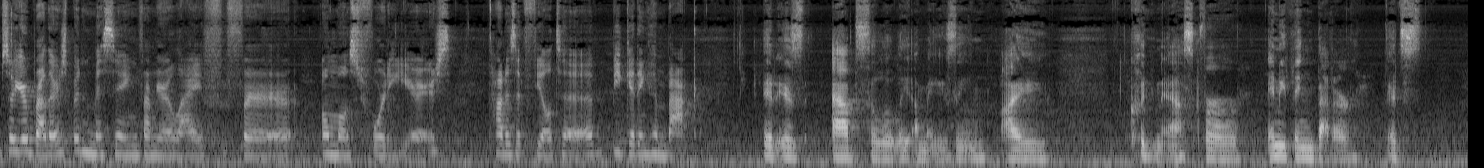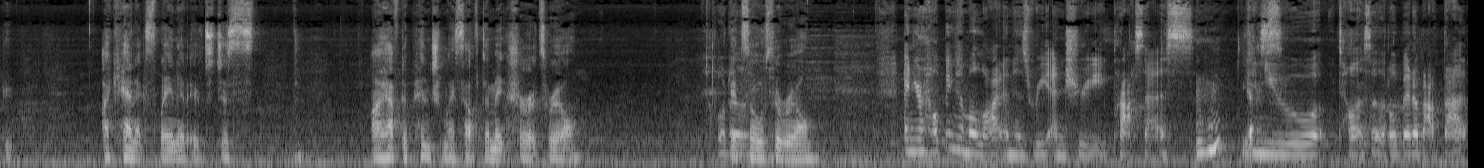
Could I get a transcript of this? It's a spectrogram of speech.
So, your brother's been missing from your life for almost 40 years. How does it feel to be getting him back? It is absolutely amazing. I couldn't ask for anything better. It's, I can't explain it. It's just, I have to pinch myself to make sure it's real. Totally. It's so surreal. And you're helping him a lot in his re entry process. hmm Can you tell us a little bit about that?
